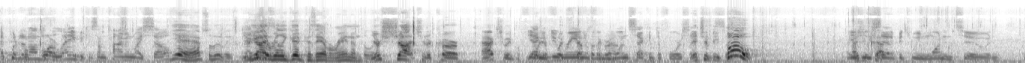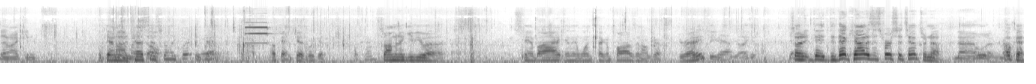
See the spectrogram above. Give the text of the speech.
I put it before. on the delay because I'm timing myself. Yeah, absolutely. You These guys are really good because they have a random delay. Your shot should occur actually before Yeah, I your can do foot random steps on the from ground. one second to four seconds. It should be So boom. I usually you set. set it between one and two, and then I can. Okay, I'm gonna time test this really quick. Okay. Okay, good. We're good. Okay. So I'm gonna give you a stand by and then one second pause and I'll go. You ready? Yeah. You like it? So did, did that count as his first attempt or no? Nah, whatever. Okay.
